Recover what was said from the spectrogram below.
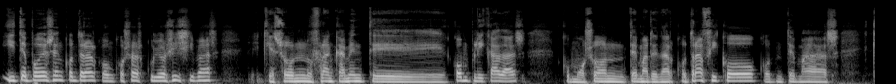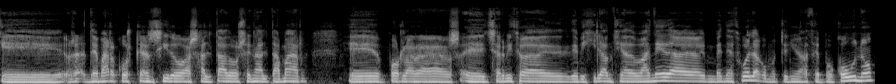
y te puedes encontrar con cosas curiosísimas que son francamente complicadas, como son temas de narcotráfico, con temas que de barcos que han sido asaltados en alta mar eh, por las, el eh, servicio de, de, vigilancia en Venezuela, como he tenido hace poco uno,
